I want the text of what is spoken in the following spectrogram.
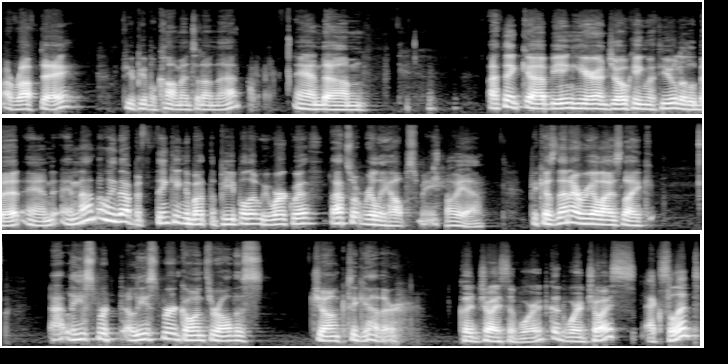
a, a rough day. A few people commented on that, and um, I think uh, being here and joking with you a little bit, and and not only that, but thinking about the people that we work with, that's what really helps me. Oh yeah. because then I realized like at least we're at least we're going through all this junk together. Good choice of word. Good word choice. Excellent.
